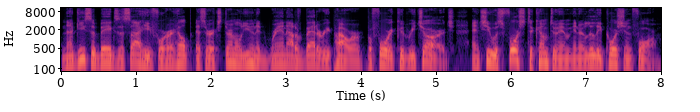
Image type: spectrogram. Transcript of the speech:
Nagisa begs Asahi for her help as her external unit ran out of battery power before it could recharge, and she was forced to come to him in her Lilliputian form.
